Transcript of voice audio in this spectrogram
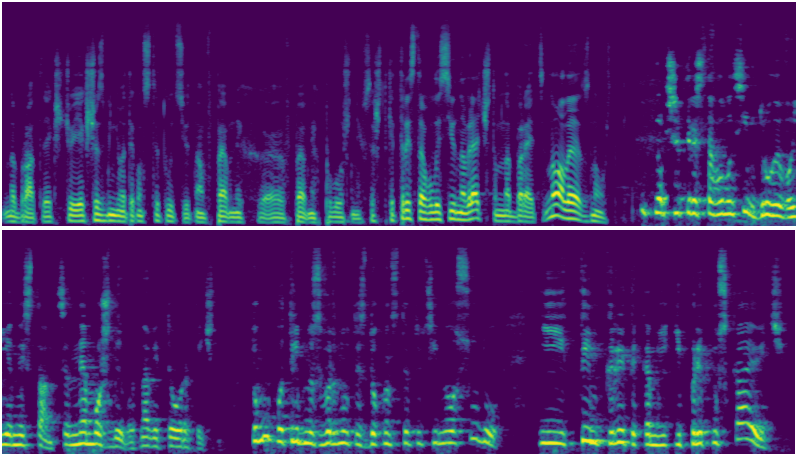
набрати, якщо якщо змінювати конституцію там в певних е, в певних положеннях. Все ж таки 300 голосів навряд чи там набереться. Ну але знову ж таки, перші 300 голосів, другий воєнний стан. Це неможливо, навіть теоретично. Тому потрібно звернутися до конституційного суду і тим критикам, які припускають.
